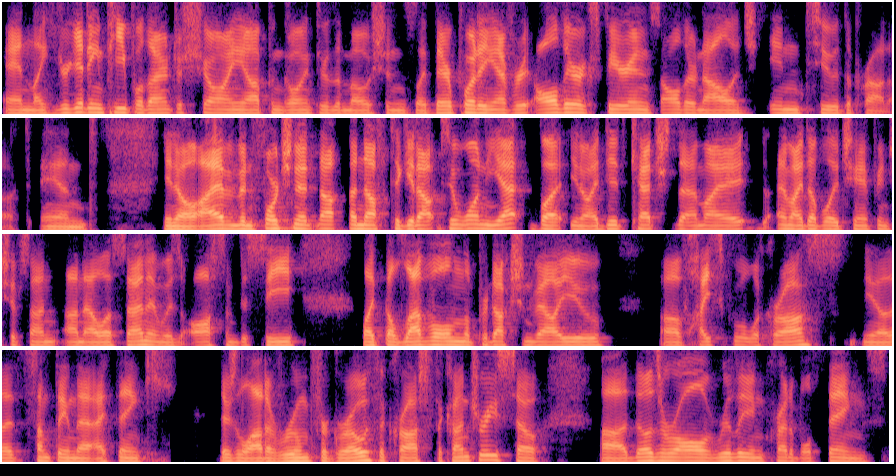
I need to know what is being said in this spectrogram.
and like you're getting people that aren't just showing up and going through the motions. Like they're putting every all their experience all their knowledge into the product. And you know i haven't been fortunate enough to get out to one yet but you know i did catch the mi miaa championships on on lsn it was awesome to see like the level and the production value of high school lacrosse. You know that's something that i think there's a lot of room for growth across the country. So uh, those are all really incredible things.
